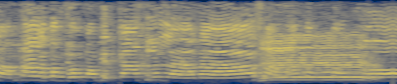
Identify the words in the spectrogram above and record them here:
สามห้าแล้วต้องยกน้องเพชรกล้าขึ้นแล้วนะเย้สามารถตรงๆเลยสามารถตรงๆ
